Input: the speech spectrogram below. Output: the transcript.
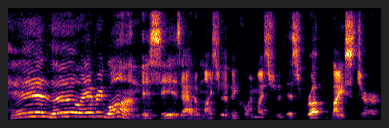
Hello, everyone. This is Adam Meister, the Bitcoin Meister, the Disrupt Meister.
